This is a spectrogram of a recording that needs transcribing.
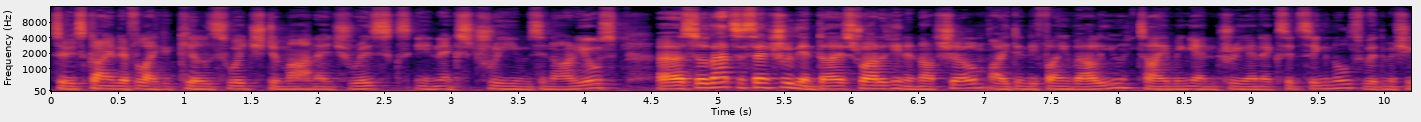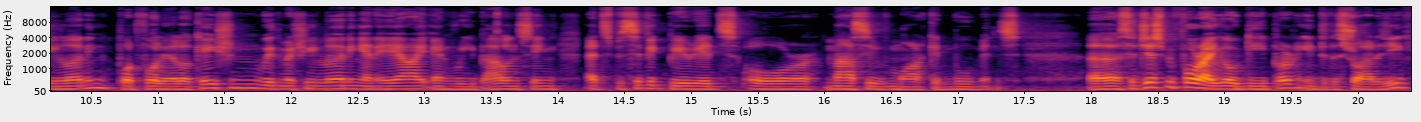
So it's kind of like a kill switch to manage risks in extreme scenarios. Uh, so that's essentially the entire strategy in a nutshell. Identifying value, timing entry and exit signals with machine learning, portfolio allocation with machine learning and AI, and rebalancing at specific periods or massive market movements. Uh, so just before I go deeper into the strategy,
